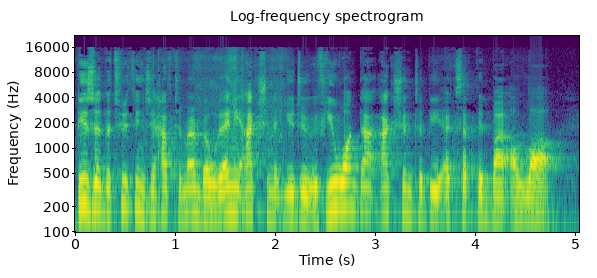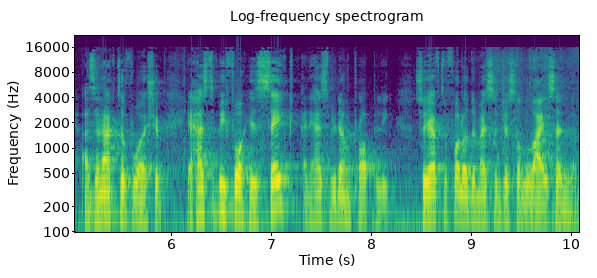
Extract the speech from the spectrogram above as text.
These are the two things you have to remember with any action that you do. If you want that action to be accepted by Allah, as an act of worship. It has to be for his sake and it has to be done properly. So you have to follow the Messenger sallallahu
